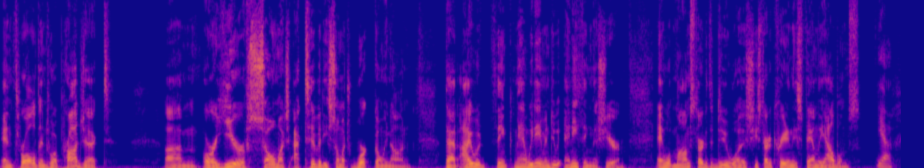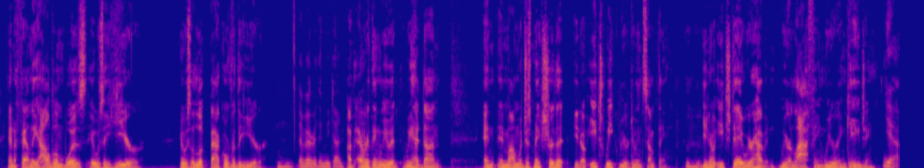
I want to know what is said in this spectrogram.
enthralled into a project um, or a year of so much activity, so much work going on that I would think, man, we didn't even do anything this year. And what mom started to do was she started creating these family albums. Yeah. And a family album was it was a year. It was a look back over the year mm-hmm. Of everything we've done. of everything we had we had done. And and mom would just make sure that, you know, each week we were doing something. Mm-hmm. You know, each day we were having we were laughing, we were engaging. Yeah.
